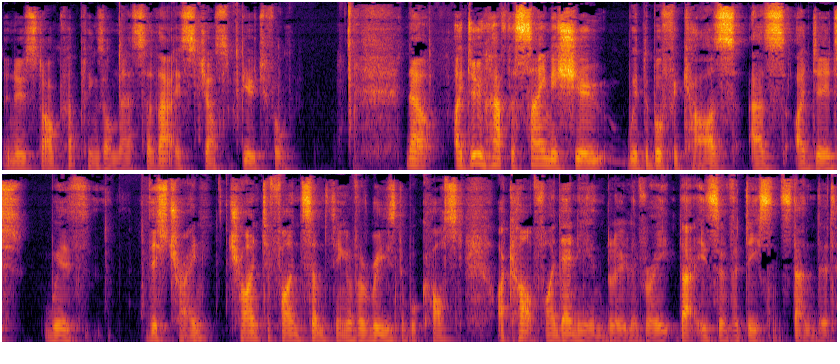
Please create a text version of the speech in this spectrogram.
the new style couplings on there, so that is just beautiful. Now, I do have the same issue with the Buffet cars as I did with this train, trying to find something of a reasonable cost. I can't find any in blue livery. That is of a decent standard.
